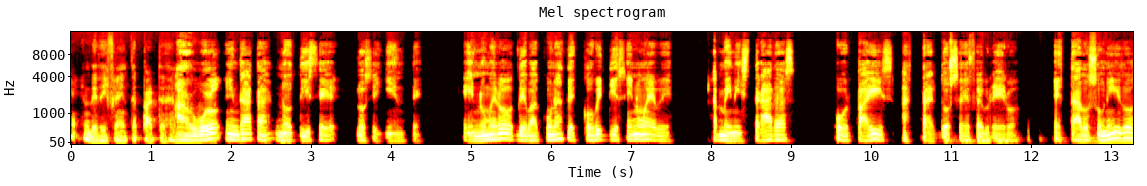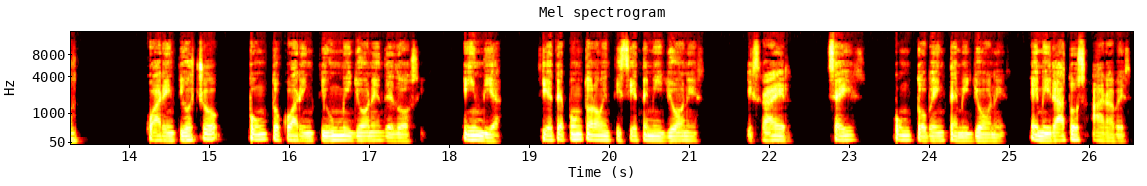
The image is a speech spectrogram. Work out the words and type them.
eh, de diferentes partes del mundo. Our World in Data nos dice lo siguiente. El número de vacunas de COVID-19 administradas por país hasta el 12 de febrero. Estados Unidos, 48.41 millones de dosis. India, 7.97 millones. Israel, 6.20 millones. Emiratos Árabes,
